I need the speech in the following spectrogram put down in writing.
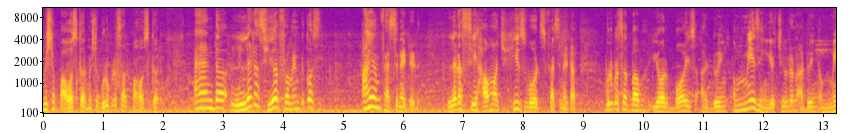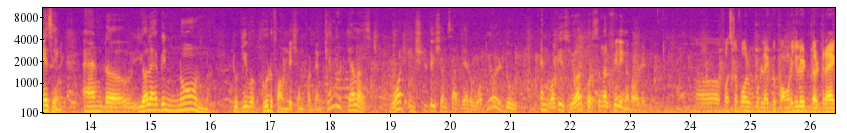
Mr. Pavaskar, Mr. Guru Prasad Pavaskar. And uh, let us hear from him because I am fascinated. Let us see how much his words fascinate us. Guru Prasad Bab, your boys are doing amazing. Your children are doing amazing. And uh, you all have been known to give a good foundation for them. Can you tell us what institutions are there, what you all do, and what is your personal feeling about it? Uh, first of all, would like to congratulate the DRAG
